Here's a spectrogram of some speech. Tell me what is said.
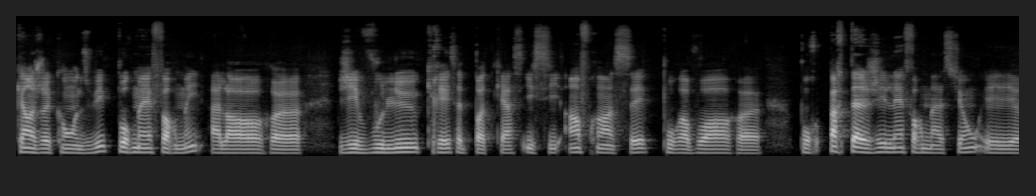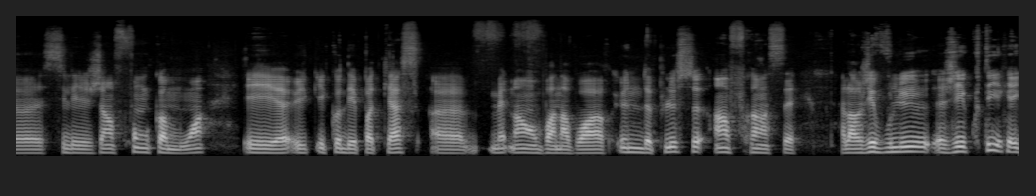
quand je conduis pour m'informer. Alors, j'ai voulu créer cette podcast ici en français pour avoir, pour partager l'information et si les gens font comme moi, et euh, écoute des podcasts. Maintenant, on va en avoir une de plus en français. Alors, j'ai voulu, j'ai écouté il y a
